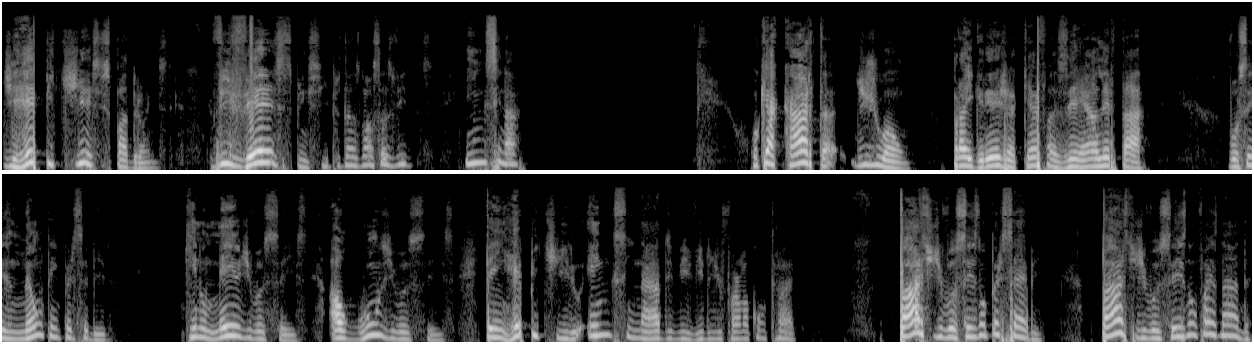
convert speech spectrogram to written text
de repetir esses padrões, viver esses princípios nas nossas vidas e ensinar. O que a carta de João para a igreja quer fazer é alertar. Vocês não têm percebido que no meio de vocês, alguns de vocês têm repetido, ensinado e vivido de forma contrária. Parte de vocês não percebe, parte de vocês não faz nada,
